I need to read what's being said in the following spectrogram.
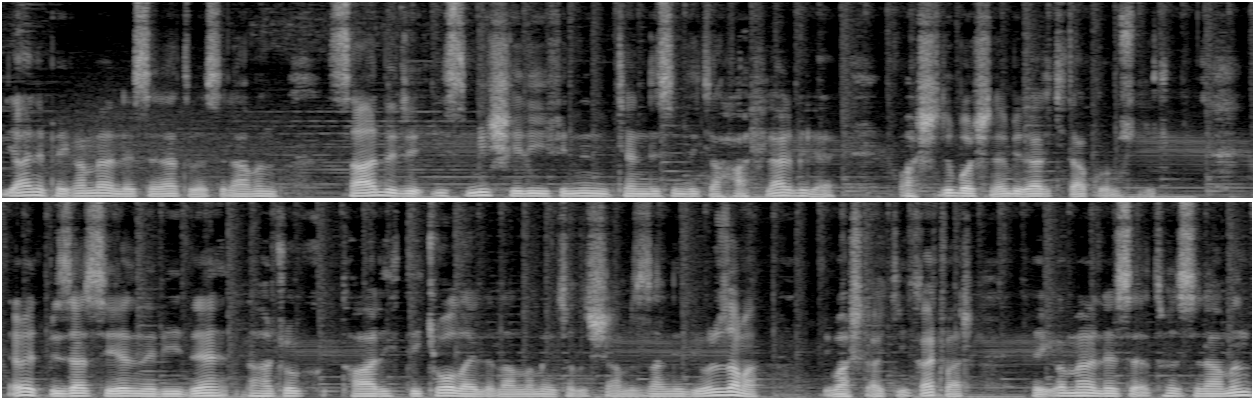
Yani Peygamber aleyhissalatü vesselamın sadece ismi şerifinin kendisindeki harfler bile başlı başına birer kitap konusudur. Evet bizler Siyer Nebi'de daha çok tarihteki olayları anlamaya çalışacağımızı zannediyoruz ama bir başka hakikat var. Peygamber aleyhissalatü vesselamın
